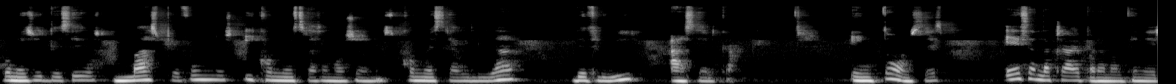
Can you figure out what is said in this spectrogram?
con esos deseos más profundos y con nuestras emociones, con nuestra habilidad de fluir hacia el cambio. Entonces, esa es la clave para mantener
